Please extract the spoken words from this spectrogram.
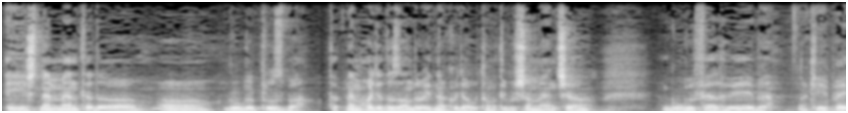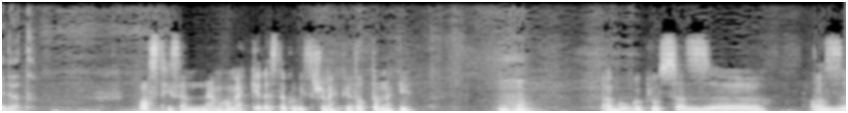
És nem mented a, a Google Plus-ba? Tehát nem hagyod az Androidnak, hogy automatikusan mentse a Google felhőjébe a képeidet? Azt hiszem nem. Ha megkérdezte, akkor biztos, hogy megtiltottam neki. Uh -huh. A Google Plus az, az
